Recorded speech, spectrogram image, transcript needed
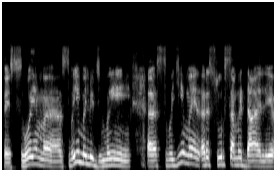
Тобто своїм, своїми людьми, е, своїми ресурсами далі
